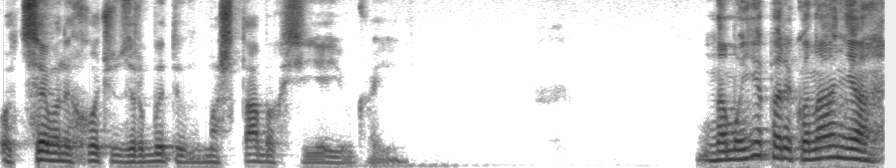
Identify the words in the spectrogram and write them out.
Оце вони хочуть зробити в масштабах всієї України. На моє переконання,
